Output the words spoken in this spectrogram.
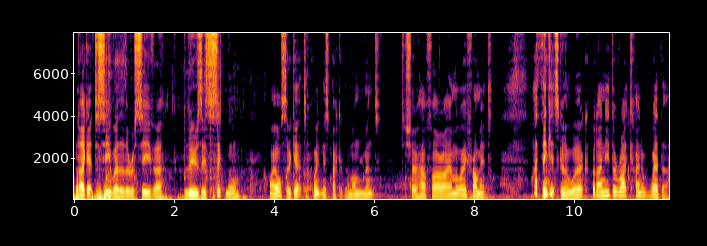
But I get to see whether the receiver loses signal. I also get to point this back at the monument to show how far I am away from it. I think it's going to work, but I need the right kind of weather.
